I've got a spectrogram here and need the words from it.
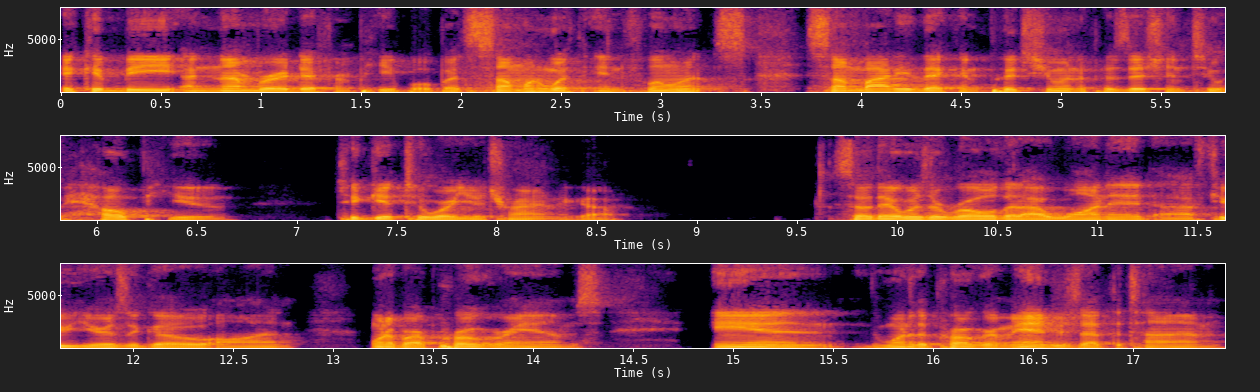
It could be a number of different people, but someone with influence, somebody that can put you in a position to help you to get to where you're trying to go. So there was a role that I wanted uh, a few years ago on one of our programs. And one of the program managers at the time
